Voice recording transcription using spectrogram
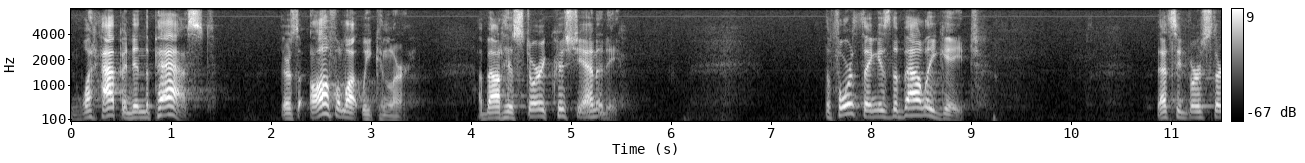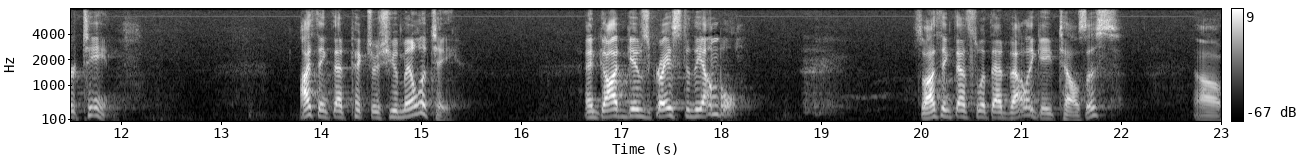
and what happened in the past. There's an awful lot we can learn about historic Christianity. The fourth thing is the valley gate. That's in verse 13. I think that pictures humility. And God gives grace to the humble. So I think that's what that valley gate tells us. Uh,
